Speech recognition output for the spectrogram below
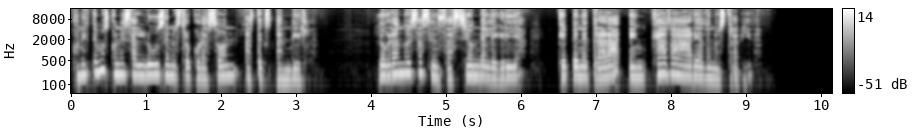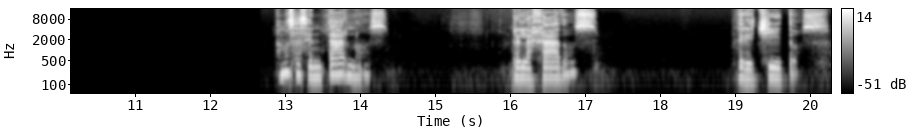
conectemos con esa luz de nuestro corazón hasta expandirla, logrando esa sensación de alegría que penetrará en cada área de nuestra vida. Vamos a sentarnos relajados, derechitos,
